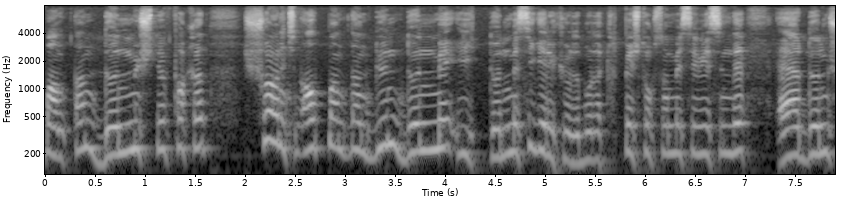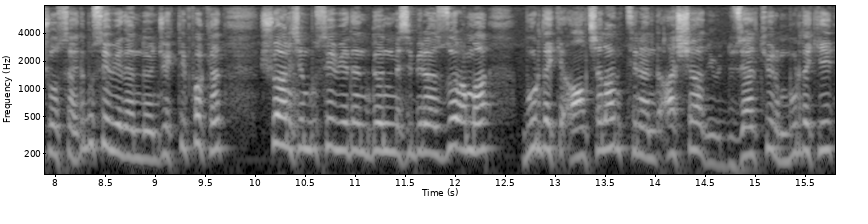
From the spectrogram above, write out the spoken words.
banttan dönmüştü. Fakat şu an için alt banttan dün dönme dönmesi gerekiyordu. Burada 45-95 seviyesinde eğer dönmüş olsaydı bu seviyeden dönecekti. Fakat şu an için bu seviyeden dönmesi biraz zor ama buradaki alçalan trendi aşağı düzeltiyorum. Buradaki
